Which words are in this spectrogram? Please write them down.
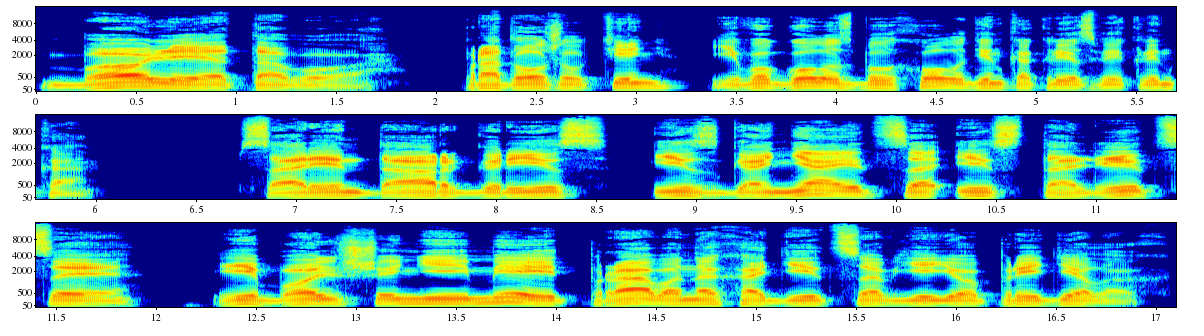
«Более того», — продолжил тень, его голос был холоден, как лезвие клинка. «Сариндар Грис изгоняется из столицы и больше не имеет права находиться в ее пределах.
